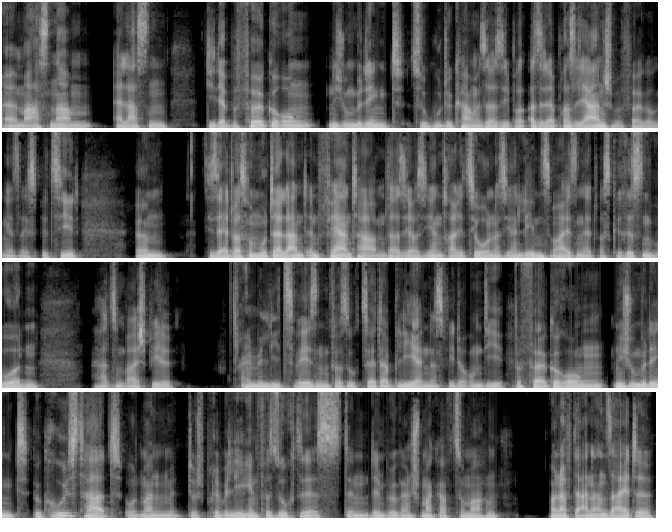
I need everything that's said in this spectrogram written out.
äh, Maßnahmen erlassen, die der Bevölkerung nicht unbedingt zugute kamen, also, also der brasilianischen Bevölkerung jetzt explizit, ähm, die sie etwas vom Mutterland entfernt haben, da sie aus ihren Traditionen, aus ihren Lebensweisen etwas gerissen wurden. Er hat zum Beispiel ein Milizwesen versucht zu etablieren, das wiederum die Bevölkerung nicht unbedingt begrüßt hat und man mit durch Privilegien versuchte, es den, den Bürgern schmackhaft zu machen. Und auf der anderen Seite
